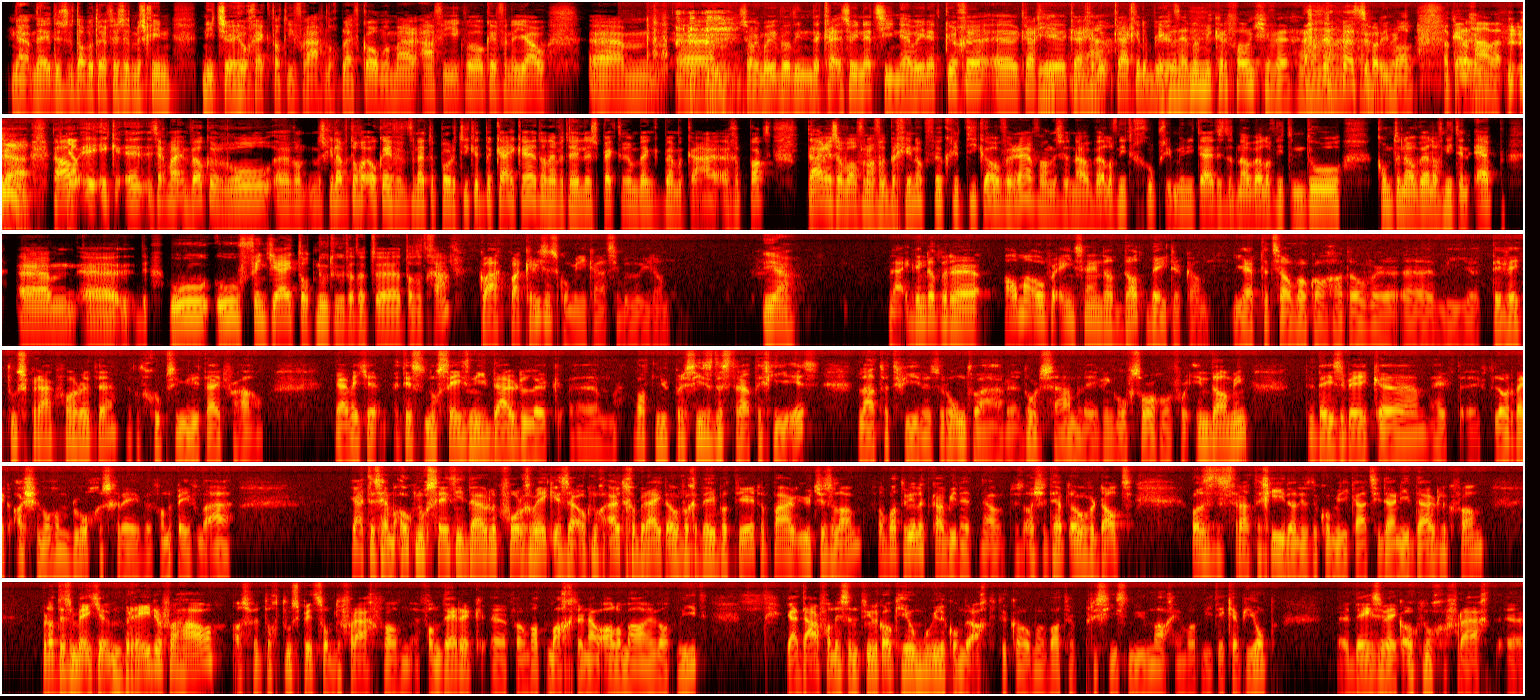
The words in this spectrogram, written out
Ja, nee, dus wat dat betreft is het misschien niet zo heel gek dat die vraag nog blijft komen. Maar Avi, ik wil ook even naar jou. Um, um, sorry, maar wil die, dat zul je net zien. Hè? Wil je net kuchen, uh, krijg, je, krijg, je de, krijg je de beurt. Ik doe net mijn microfoontje weg. Dan, uh, sorry man. Oké, okay, dan gaan we. ja. Nou, ja. ik uh, zeg maar, in welke rol, want misschien laten we toch ook even vanuit de politiek het bekijken. Hè? Dan hebben we het hele spectrum denk ik bij elkaar gepakt. Daar is al wel vanaf het begin ook veel kritiek over. Hè? Van is het nou wel of niet groepsimmuniteit? Is dat nou wel of niet een doel? Komt er nou wel of niet een app. Um, uh, hoe, hoe vind jij tot nu toe dat het, uh, dat het gaat? Qua, qua crisiscommunicatie bedoel je dan? Ja. Nou, ik denk dat we er allemaal over eens zijn dat dat beter kan. Je hebt het zelf ook al gehad over uh, die tv-toespraak van Rutte, met het groepsimmuniteit verhaal. Ja, weet je, het is nog steeds niet duidelijk um, wat nu precies de strategie is. Laten we het virus rondwaren door de samenleving of zorgen we voor indamming? Deze week uh, heeft, heeft Lodewijk Asje nog een blog geschreven van de PvdA. Ja, het is hem ook nog steeds niet duidelijk. Vorige week is daar ook nog uitgebreid over gedebatteerd, een paar uurtjes lang. Van wat wil het kabinet nou? Dus als je het hebt over dat, wat is de strategie, dan is de communicatie daar niet duidelijk van. Maar dat is een beetje een breder verhaal. Als we toch toespitsen op de vraag van, van Dirk, uh, van wat mag er nou allemaal en wat niet ja, daarvan is het natuurlijk ook heel moeilijk om erachter te komen wat er precies nu mag en wat niet. Ik heb Job uh, deze week ook nog gevraagd: uh,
